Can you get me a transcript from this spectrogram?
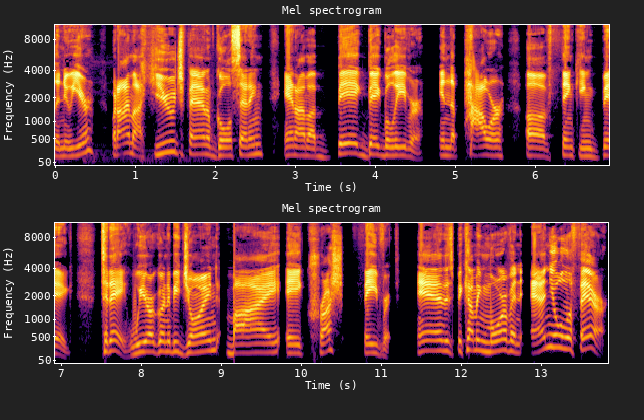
the new year, but I'm a huge fan of goal setting and I'm a big, big believer in the power of thinking big. Today, we are going to be joined by a crush favorite and it's becoming more of an annual affair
